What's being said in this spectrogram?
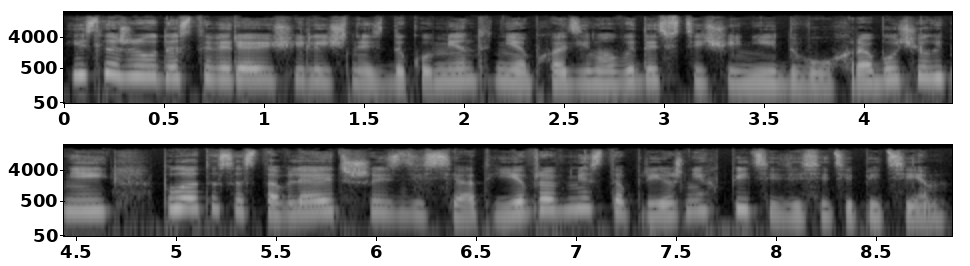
Если же удостоверяющий личность документ необходимо выдать в течение двух рабочих дней, плата составляет 60 евро вместо прежних 55.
